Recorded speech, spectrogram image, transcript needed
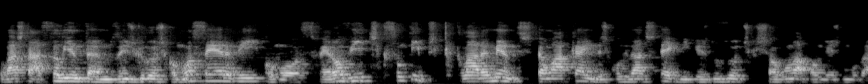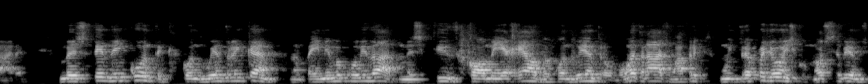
lá está, salientamos em jogadores como o Servi, como o Seferovic, que são tipos que claramente estão aquém das qualidades técnicas dos outros que jogam lá para o mesmo lugar, mas tendo em conta que quando entram em campo não têm a mesma qualidade, mas que comem a relva quando entram, vão atrás, vão à frente, muito trapalhões, como nós sabemos,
